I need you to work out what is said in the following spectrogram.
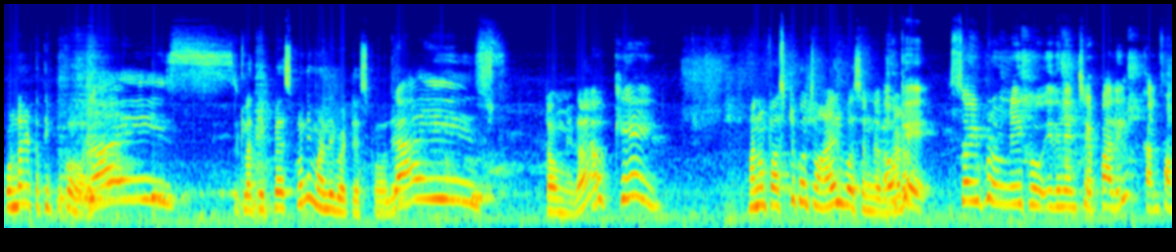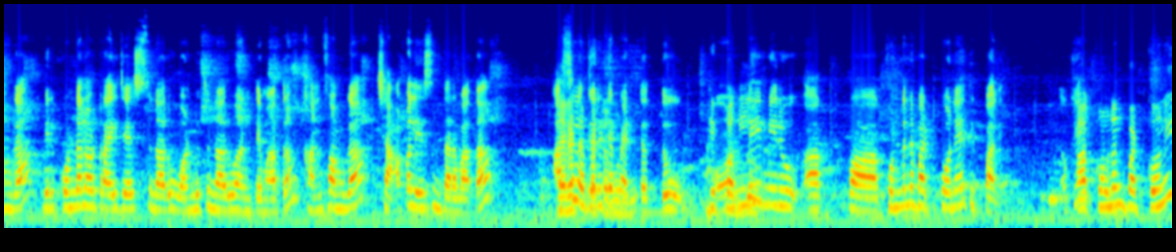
కుండని ఇట్లా తిప్పుకోవాలి? ఇట్లా తిప్పేసుకొని మళ్ళీ పెట్టేసుకోవాలి. స్టవ్ మీద. ఓకే. మనం ఫస్ట్ కొంచెం ఆయిల్ పోసాం కదా ఓకే. సో ఇప్పుడు మీకు ఇది నేను చెప్పాలి కన్ఫర్మ్గా. మీరు కుండలో ట్రై చేస్తున్నారు వండుతున్నారు అంటే మాత్రం కన్ఫర్మ్గా చేపలు వేసిన తర్వాత అసలు గరిటె పెట్టద్దు. ఓన్లీ మీరు ఆ కుండని పట్టుకొనే తిప్పాలి. ఓకే? ఆ కుండని పట్టుకొని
